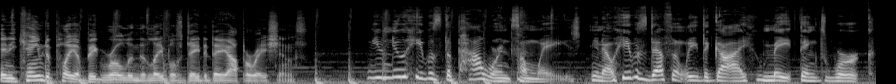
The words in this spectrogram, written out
and he came to play a big role in the label's day to day operations you knew he was the power in some ways. You know, he was definitely the guy who made things work.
